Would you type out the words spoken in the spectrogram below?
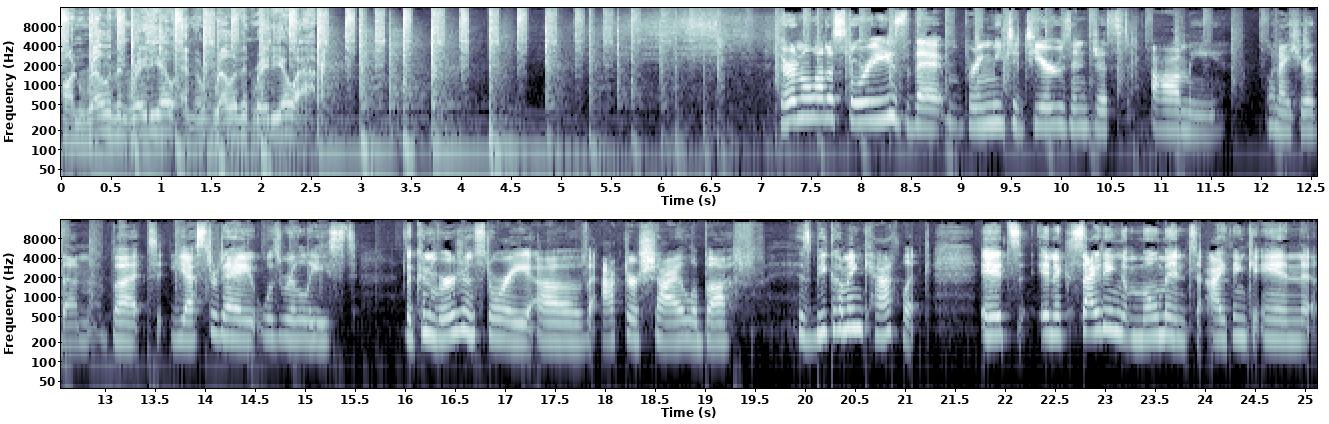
on Relevant Radio and the Relevant Radio app. There are a lot of stories that bring me to tears and just awe me when I hear them. But yesterday was released the conversion story of actor Shia LaBeouf, his becoming Catholic. It's an exciting moment, I think, in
